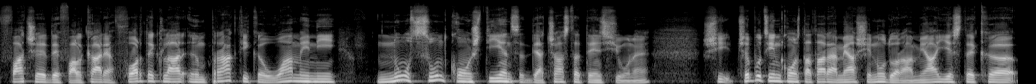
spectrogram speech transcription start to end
face defalcarea foarte clar, în practică oamenii nu sunt conștienți de această tensiune și cel puțin constatarea mea și nu doar a mea este că,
